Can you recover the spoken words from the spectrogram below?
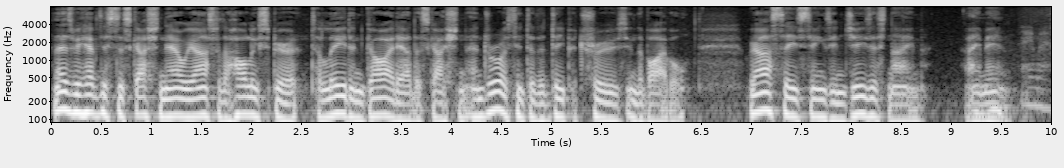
And as we have this discussion now, we ask for the Holy Spirit to lead and guide our discussion and draw us into the deeper truths in the Bible. We ask these things in Jesus' name. Amen. Amen.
